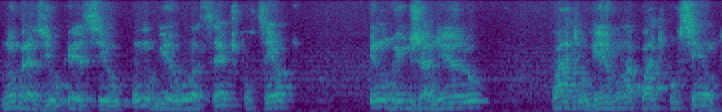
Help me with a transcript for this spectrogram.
no Brasil cresceu 1,7% e no Rio de Janeiro 4,4%,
